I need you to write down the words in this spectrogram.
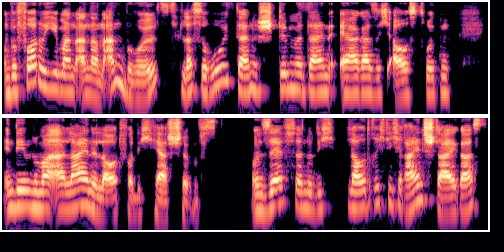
Und bevor du jemand anderen anbrüllst, lasse ruhig deine Stimme deinen Ärger sich ausdrücken, indem du mal alleine laut vor dich herschimpfst. Und selbst wenn du dich laut richtig reinsteigerst,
